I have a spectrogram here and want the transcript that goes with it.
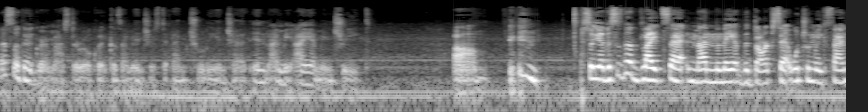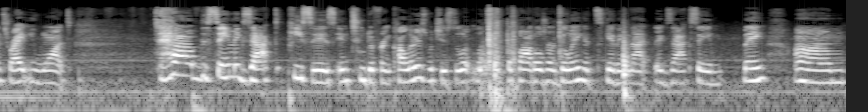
Let's look at Grandmaster real quick because I'm interested. I'm truly interested. And I mean, I am intrigued. Um, so yeah, this is the light set, and then they have the dark set, which would make sense, right? You want to have the same exact pieces in two different colors, which is what looks like the bottles are doing. It's giving that exact same thing. Um,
